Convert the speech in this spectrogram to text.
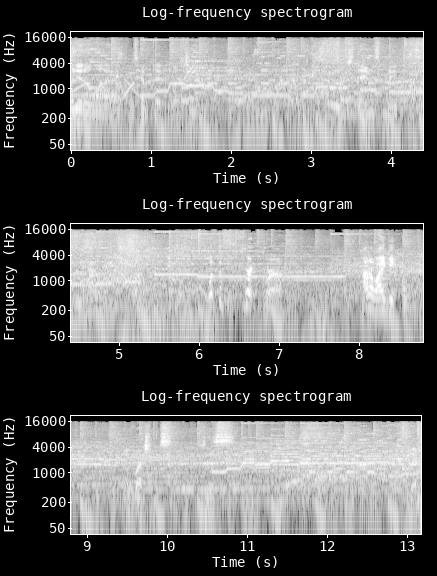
Really don't want to attempt it, but you know, such things may possibly happen. What the frick, bruh? How do I get? Okay, no questions. Just Yes,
